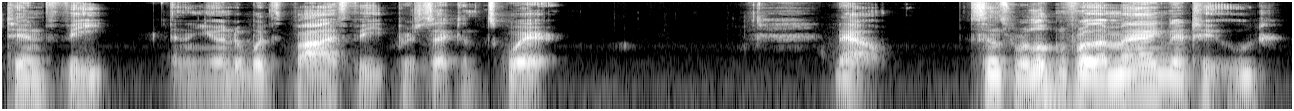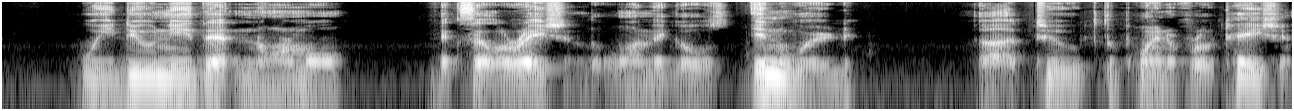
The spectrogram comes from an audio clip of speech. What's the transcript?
10 feet, and you end up with 5 feet per second squared. Now, since we're looking for the magnitude, we do need that normal acceleration, the one that goes inward uh, to the point of rotation.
